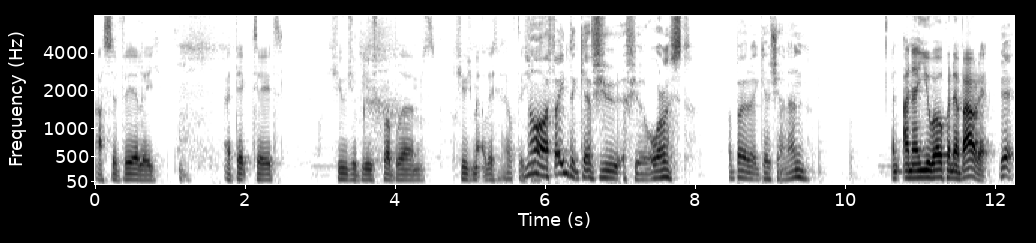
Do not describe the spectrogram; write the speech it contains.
are severely addicted, huge abuse problems, huge mental health issues. No, I find it gives you, if you're honest about it, it gives you an in. And, and are you open about it? Yeah.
